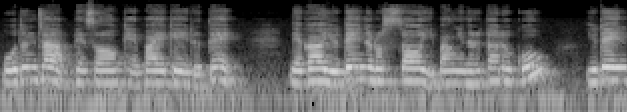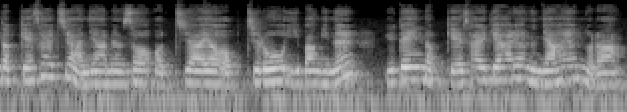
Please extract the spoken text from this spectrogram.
모든 자 앞에서 게바에게 이르되 내가 유대인으로서 이방인을 따르고 유대인답게 살지 아니하면서 어찌하여 억지로 이방인을 유대인답게 살게 하려느냐 하였노라.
